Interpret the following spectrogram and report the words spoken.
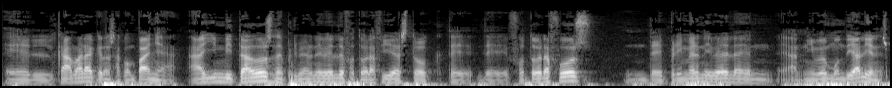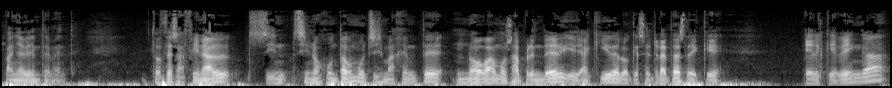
el cámara que nos acompaña. Hay invitados de primer nivel de fotografía stock, de, de fotógrafos de primer nivel en, a nivel mundial y en España, evidentemente. Entonces, al final, si, si nos juntamos muchísima gente, no vamos a aprender y de aquí de lo que se trata es de que el que venga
